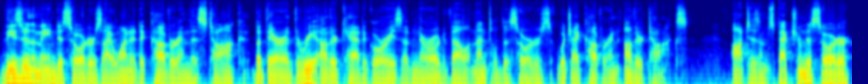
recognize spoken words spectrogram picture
These are the main disorders I wanted to cover in this talk, but there are three other categories of neurodevelopmental disorders which I cover in other talks. Autism spectrum disorder,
